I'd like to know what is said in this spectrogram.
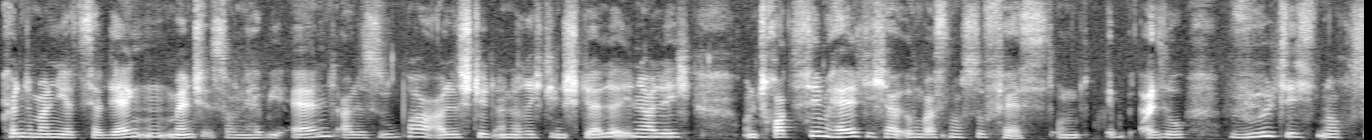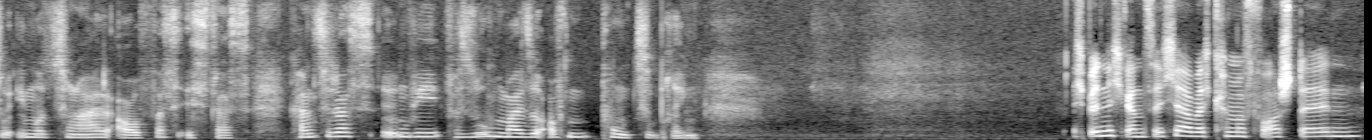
könnte man jetzt ja denken, Mensch ist doch ein Happy End, alles super, alles steht an der richtigen Stelle innerlich und trotzdem hält dich ja irgendwas noch so fest und also wühlt dich noch so emotional auf. Was ist das? Kannst du das irgendwie versuchen, mal so auf den Punkt zu bringen? Ich bin nicht ganz sicher, aber ich kann mir vorstellen,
